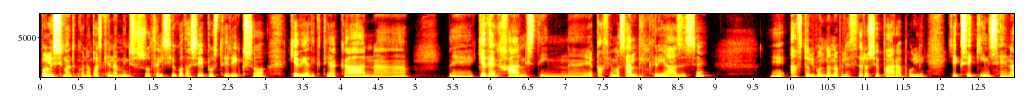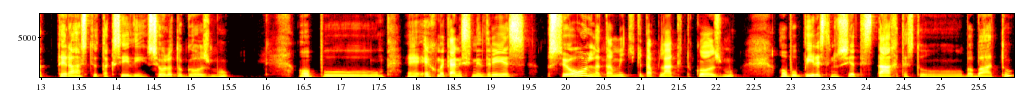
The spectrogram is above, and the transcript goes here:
Πολύ σημαντικό να πας και να μείνεις όσο θέλεις και εγώ θα σε υποστηρίξω και διαδικτυακά να, ε, και δεν χάνεις την ε, επαφή μας αν την χρειάζεσαι. Ε, αυτό λοιπόν τον απελευθέρωσε πάρα πολύ και ξεκίνησε ένα τεράστιο ταξίδι σε όλο τον κόσμο όπου ε, έχουμε κάνει συνεδρίες σε όλα τα μήκη και τα πλάτη του κόσμου όπου πήρε στην ουσία τις τάχτες του μπαμπά του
